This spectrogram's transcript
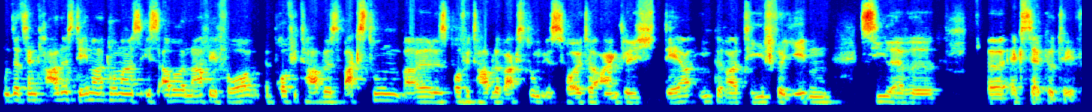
unser zentrales Thema, Thomas, ist aber nach wie vor profitables Wachstum, weil das profitable Wachstum ist heute eigentlich der Imperativ für jeden C-Level äh, Executive.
